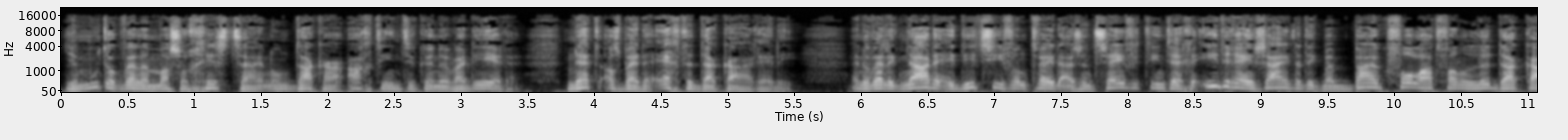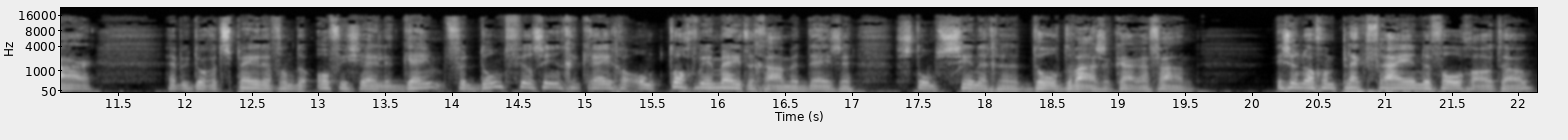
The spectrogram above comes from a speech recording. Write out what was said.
Je moet ook wel een masochist zijn om Dakar 18 te kunnen waarderen, net als bij de echte Dakar Rally. En hoewel ik na de editie van 2017 tegen iedereen zei dat ik mijn buik vol had van Le Dakar, heb ik door het spelen van de officiële game verdomd veel zin gekregen om toch weer mee te gaan met deze stomzinnige, doldwaze karavaan. Is er nog een plek vrij in de volgauto?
